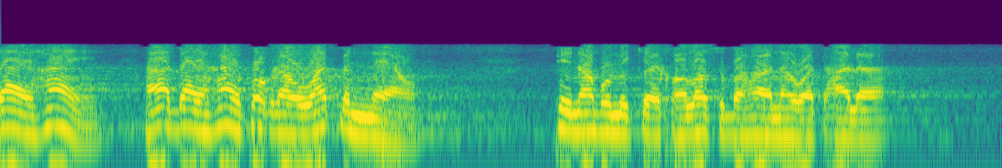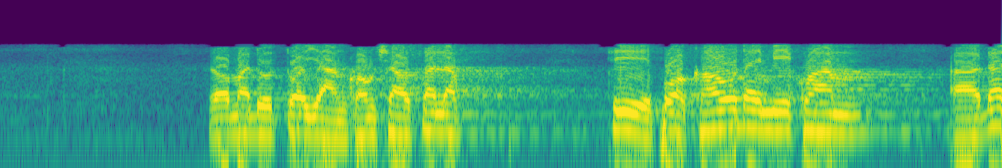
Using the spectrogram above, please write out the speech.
ได้ให้ได้ให้พวกเราวัดเป็นแนว พี่น้องบุมิเกตของลอสุบฮานาวัตอาลาเรามาดูตัวอย่างของชาวซาลฟที่พวกเขาได้มีความได้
